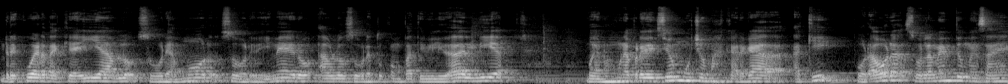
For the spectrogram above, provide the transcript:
Recuerda que ahí hablo sobre amor, sobre dinero, hablo sobre tu compatibilidad del día. Bueno, es una predicción mucho más cargada. Aquí, por ahora, solamente un mensaje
